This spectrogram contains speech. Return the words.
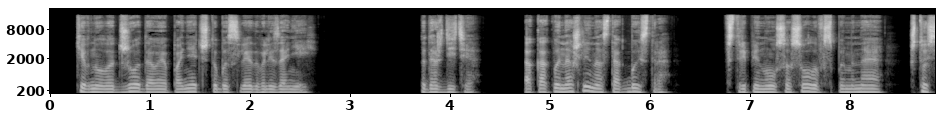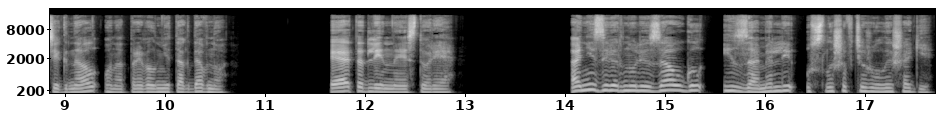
— кивнула Джо, давая понять, чтобы следовали за ней. «Подождите, а как вы нашли нас так быстро?» — встрепенулся Соло, вспоминая, что сигнал он отправил не так давно. «Это длинная история». Они завернули за угол и замерли, услышав тяжелые шаги.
